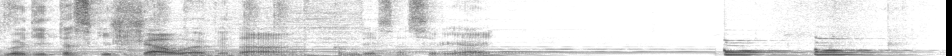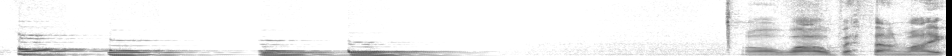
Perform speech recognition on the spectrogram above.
dwi wedi dysgu llawer gyda Cymdeithas yr Iaith. Thank you. glaw Bethan, mae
